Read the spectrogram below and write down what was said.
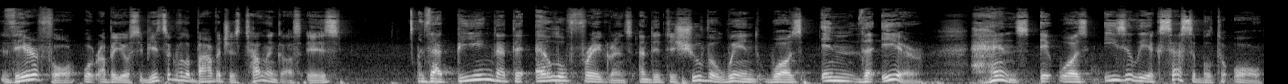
Therefore, what Rabbi Yosef Yitzchak Lubavitch is telling us is that being that the Elul fragrance and the Teshuva wind was in the ear, hence it was easily accessible to all,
